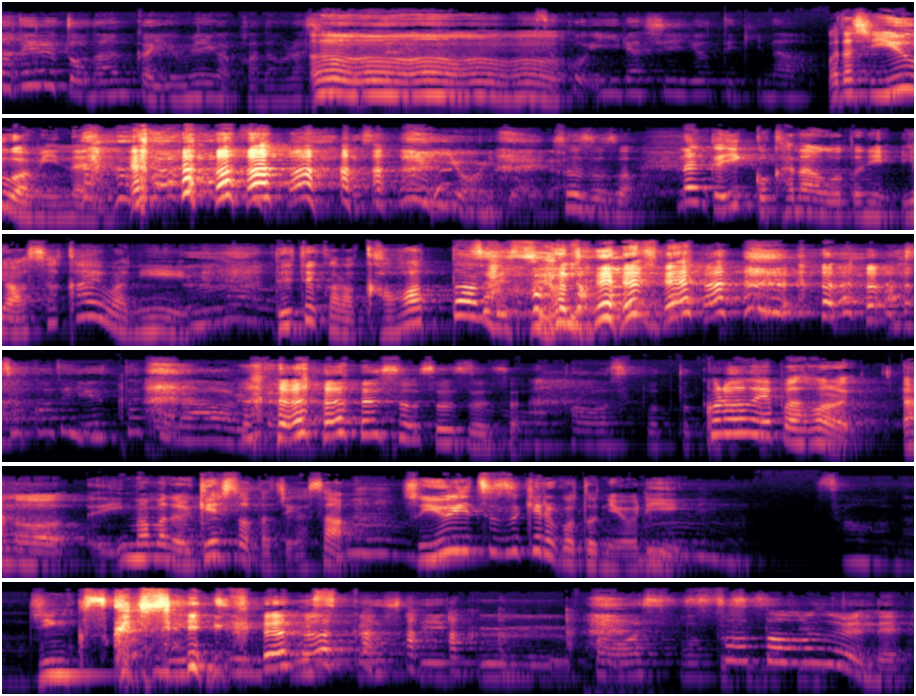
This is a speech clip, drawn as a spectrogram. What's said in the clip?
こ出るとなんか夢が叶うらしいみたいうんうんうんうんうん。なあそこいいらしいよ的な。私言うわみんなに。あそこいいよみたいな。そうそうそう。なんか一個叶うごとに「いや朝会話にうん。出てから変わったんですよね」あそこで言ったからみたいな。そうそうそうそう。パワースポット化。これをやっぱほらあの今までのゲストたちがさ、うん。そう言い続けることにより、うんジンクス化していく。ジンクス化していく。パワースポット相当面白いね。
